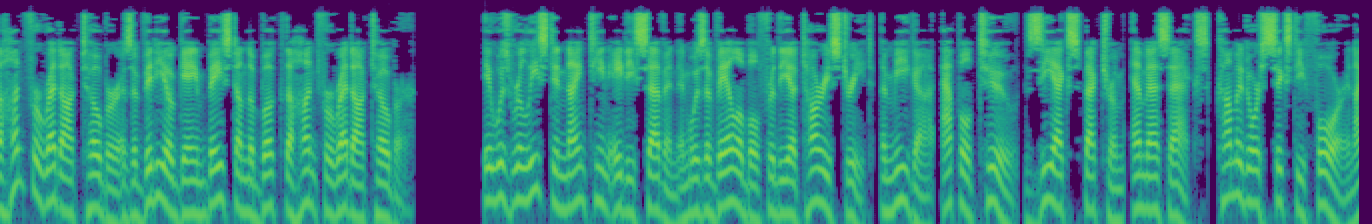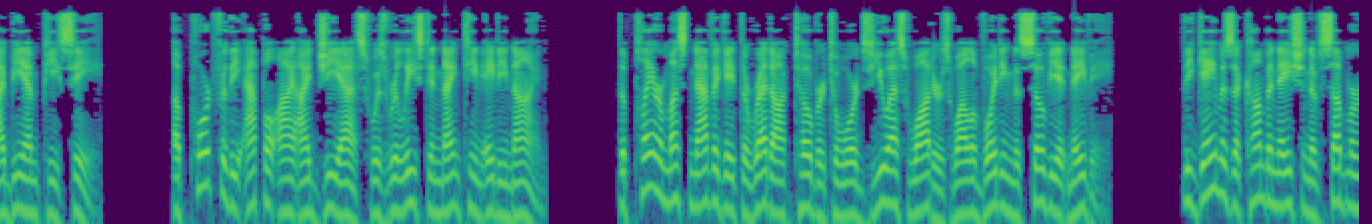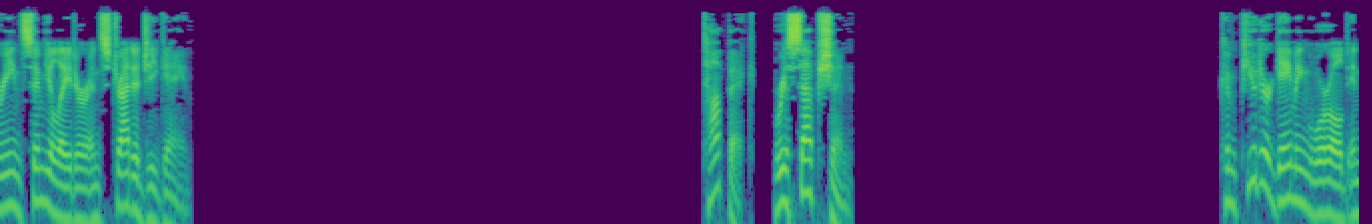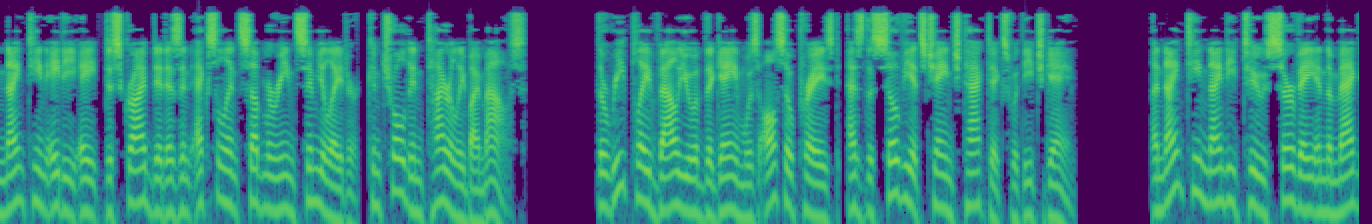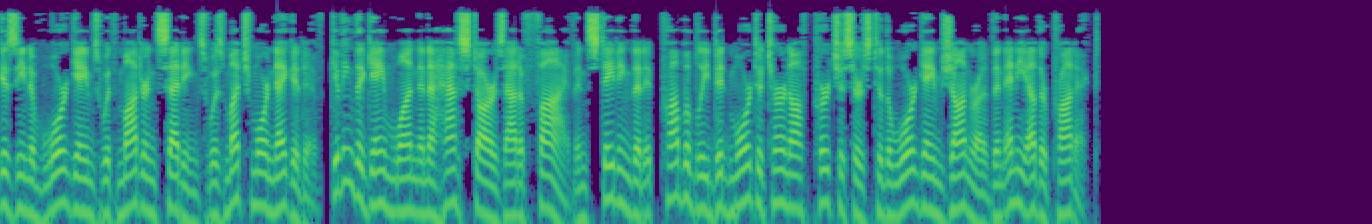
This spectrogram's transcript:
The Hunt for Red October is a video game based on the book The Hunt for Red October. It was released in 1987 and was available for the Atari ST, Amiga, Apple II, ZX Spectrum, MSX, Commodore 64 and IBM PC. A port for the Apple IIGS was released in 1989. The player must navigate the Red October towards U.S. waters while avoiding the Soviet Navy. The game is a combination of submarine simulator and strategy game. Reception Computer Gaming World in 1988 described it as an excellent submarine simulator, controlled entirely by mouse. The replay value of the game was also praised, as the Soviets change tactics with each game. A 1992 survey in the magazine of Wargames with modern settings was much more negative, giving the game one and a half stars out of five and stating that it probably did more to turn off purchasers to the wargame genre than any other product.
